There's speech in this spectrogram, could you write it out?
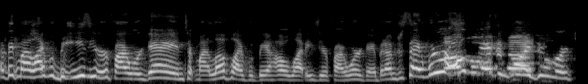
I think my life would be easier if I were gay, and my love life would be a whole lot easier if I were gay. But I'm just saying, we were all oh fans of Boy George.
